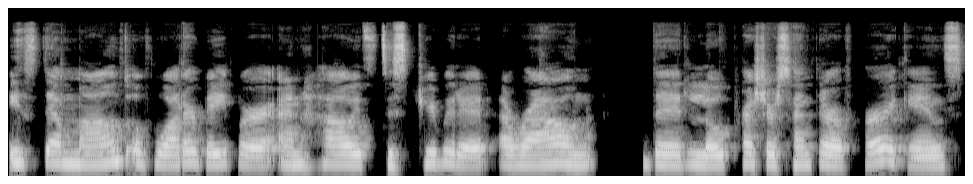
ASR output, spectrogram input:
is the amount of water vapor and how it's distributed around the low pressure center of hurricanes.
